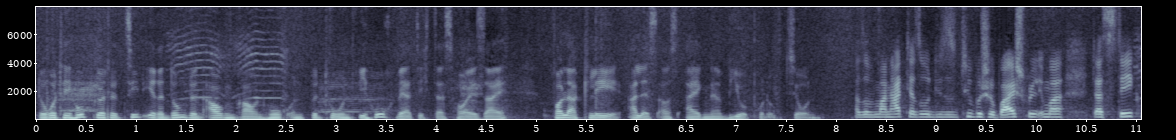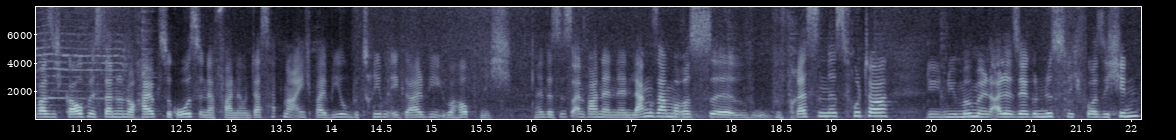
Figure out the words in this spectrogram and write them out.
Dorothee Hochgürtel zieht ihre dunklen Augenbrauen hoch und betont, wie hochwertig das Heu sei. Voller Klee, alles aus eigener Bioproduktion. Also man hat ja so dieses typische Beispiel immer, das Steak, was ich kaufe, ist dann nur noch halb so groß in der Pfanne. Und das hat man eigentlich bei Biobetrieben, egal wie, überhaupt nicht. Ne, das ist einfach ein, langsameres, äh, gefressenes Futter. Die, die mümmeln alle sehr genüsslich vor sich hin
